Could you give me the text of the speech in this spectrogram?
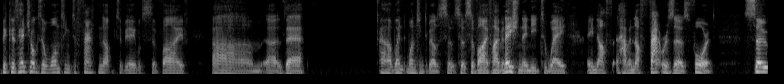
because hedgehogs are wanting to fatten up to be able to survive um, uh, their uh, when wanting to be able to su- survive hibernation, they need to weigh enough, have enough fat reserves for it. So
